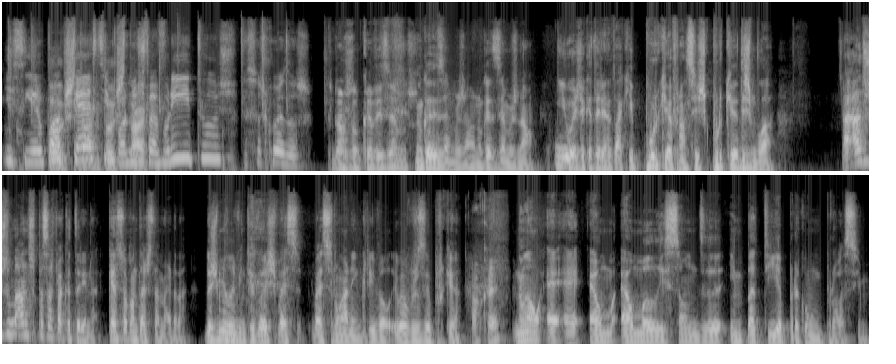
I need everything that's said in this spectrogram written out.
E seguir o gostar, podcast a e pôr nos gostar. favoritos. Essas coisas que nós nunca dizemos. Nunca dizemos não, nunca dizemos não. E hoje a Catarina está aqui porque, Francisco? Porquê? Diz-me lá. Ah, Antes de, antes de passar para a Catarina, quero só contar esta merda. 2022 vai ser, vai ser um ano incrível e eu vou-vos dizer porquê. Ok. Não é, é, é, é, uma, é uma lição de empatia para com o próximo.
